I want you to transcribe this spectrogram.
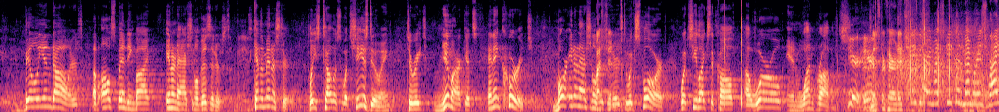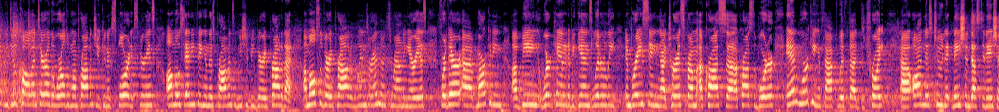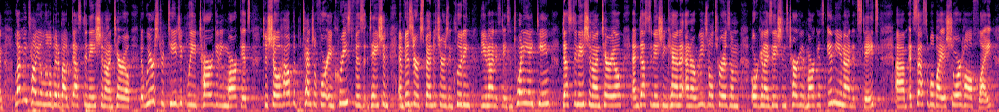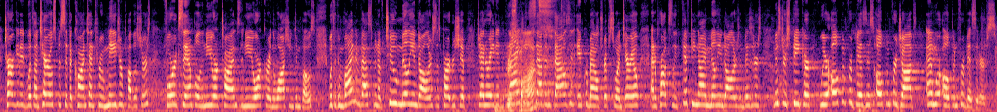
billion of all spending by international visitors. Can the minister please tell us what she is doing to reach new markets and encourage more international Question. visitors to explore what she likes to call a world in one province? Here, Minister of Heritage. Thank you very much, Speaker. The member is right. We do call Ontario the world in one province. You can explore and experience almost anything in this province, and we should be very proud of that. I'm also very proud of Windsor and the surrounding areas for their uh, marketing of being where Canada begins, literally embracing uh, tourists from across uh, across the border and working, in fact, with uh, Detroit uh, on this two-nation destination. Let me tell you a little bit about Destination Ontario, that we're strategically targeting markets to show how the potential for increased visitation and visitor expenditures, including the United States. In 2018, Destination Ontario and Destination Canada and our regional tourism organizations targeted markets in the United States, um, accessible by a short-haul flight, targeted with Ontario-specific content through major publishers, for example, the New York Times, the New Yorker, and the Washington Post. With a combined investment of $2 million, this partnership generated 97,000 incremental trips to Ontario and approximately $59 million in visitors. Mr. Speaker, we are open for business, open for jobs, and we're open for visitors.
